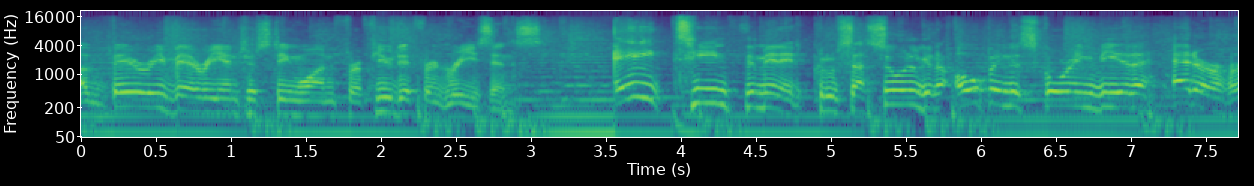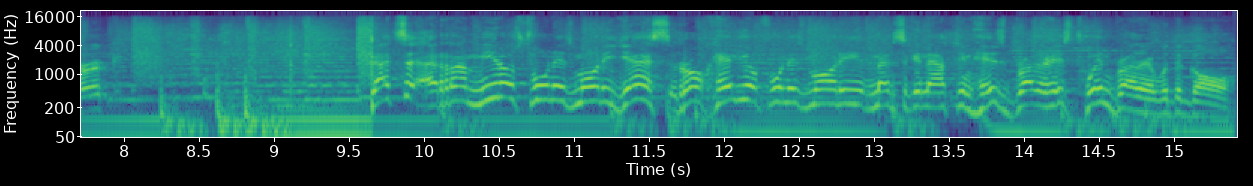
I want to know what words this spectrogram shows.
a very, very interesting one for a few different reasons. 18th minute, Cruz Azul gonna open the scoring via the header, Herc. That's uh, Ramiro Funes Mori. Yes, Rogelio Funes Mori, Mexican national team, his brother, his twin brother with the goal.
